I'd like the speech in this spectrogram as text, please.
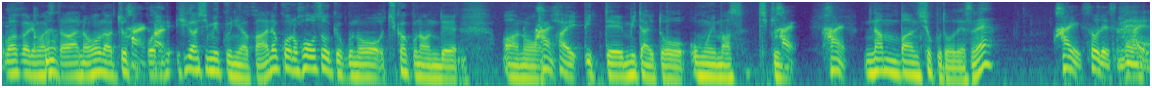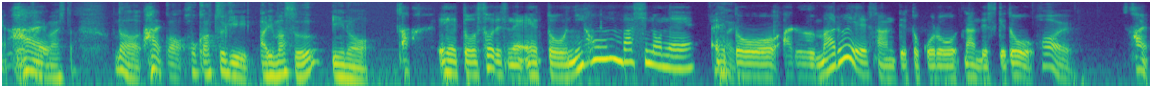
わかりましたあのほなちょっとこれ、はいはい東三国やからねこの放送局の近くなんであのは、はいい行ってみたいと思いますチキン、はい。はい。南蛮食堂ですねはい、そうですね。はいわかりました、はいなんか他次あります？いいのあ、えっ、と、そうですね。えっ、と、日本橋のね、はいえっ、と、ある丸栄さんってところなんですけど、はいはい。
